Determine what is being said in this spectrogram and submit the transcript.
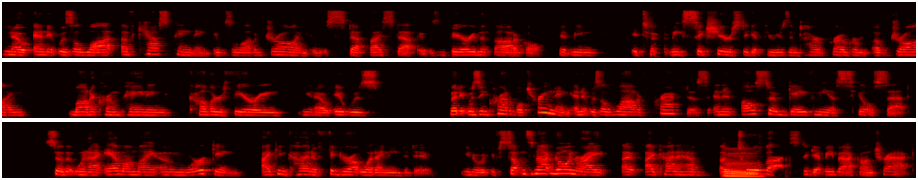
you know, and it was a lot of cast painting. It was a lot of drawing. It was step by step. It was very methodical. I mean, it took me six years to get through his entire program of drawing, monochrome painting, color theory. You know, it was, but it was incredible training and it was a lot of practice. And it also gave me a skill set so that when I am on my own working, I can kind of figure out what I need to do. You know, if something's not going right, I, I kind of have a Mm, toolbox to get me back on track.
